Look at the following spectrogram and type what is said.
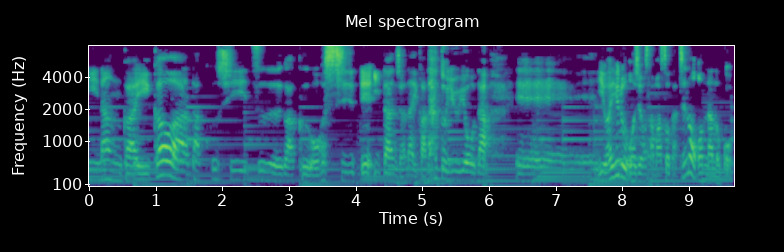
に何回かはタクシー通学をしていたんじゃないかなというような、えー、いわゆるお嬢様育ちの女の子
